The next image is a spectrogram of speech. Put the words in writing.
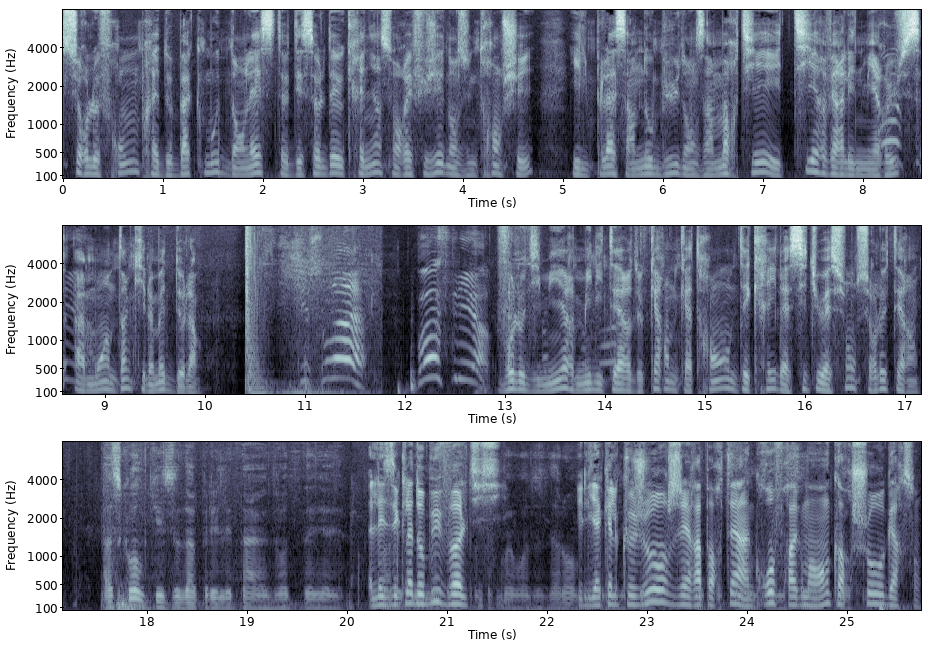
Sur le front, près de Bakhmut, dans l'Est, des soldats ukrainiens sont réfugiés dans une tranchée. Ils placent un obus dans un mortier et tirent vers l'ennemi russe à moins d'un kilomètre de là. Volodymyr, militaire de 44 ans, décrit la situation sur le terrain. Les éclats d'obus volent ici. Il y a quelques jours, j'ai rapporté un gros fragment encore chaud au garçon.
